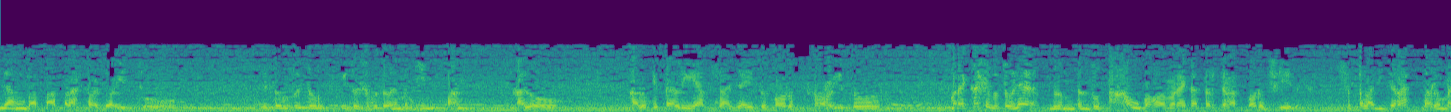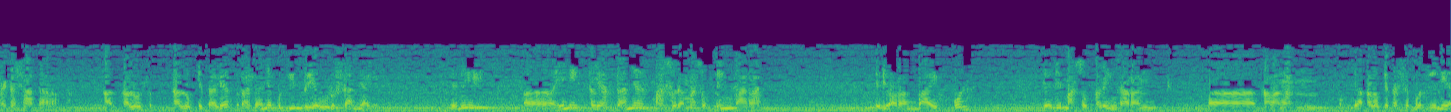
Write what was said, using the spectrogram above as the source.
yang Bapak Prasojo itu itu itu itu sebetulnya menyimpang. Kalau kalau kita lihat saja itu koruptor itu mereka sebetulnya belum tentu tahu bahwa mereka terjerat korupsi. Setelah dijerat baru mereka sadar. Kalau kalau kita lihat rasanya begitu ya urusannya. Gitu. jadi uh, ini kelihatannya sudah masuk lingkaran jadi orang baik pun jadi masuk ke lingkaran uh, kalangan ya kalau kita sebut ini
